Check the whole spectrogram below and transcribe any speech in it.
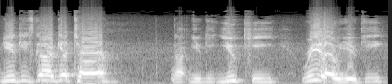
Yuki's got a guitar. Not Yuki, Yuki. Rito Yuki.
